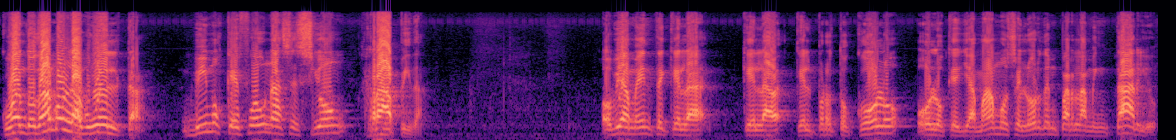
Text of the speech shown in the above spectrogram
Cuando damos la vuelta, vimos que fue una sesión rápida. Obviamente que, la, que, la, que el protocolo o lo que llamamos el orden parlamentario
